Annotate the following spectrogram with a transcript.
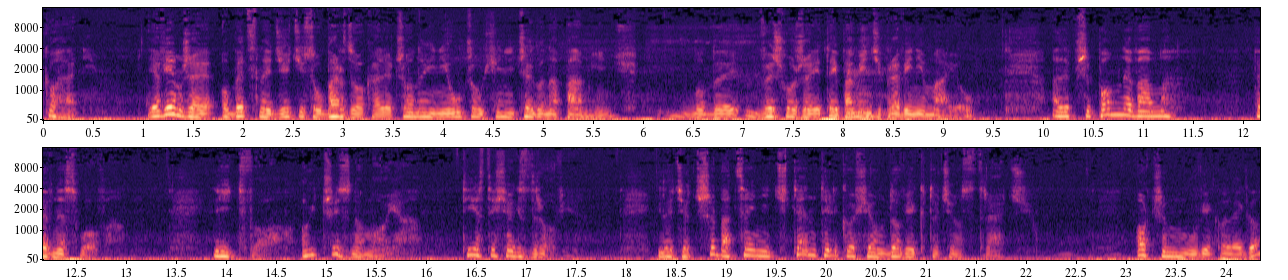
Kochani, ja wiem, że obecne dzieci są bardzo okaleczone i nie uczą się niczego na pamięć, bo by wyszło, że tej pamięci prawie nie mają, ale przypomnę Wam pewne słowa. Litwo, ojczyzno moja, Ty jesteś jak zdrowie. Ile Cię trzeba cenić, ten tylko się dowie, kto Cię stracił. O czym mówię, kolego?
